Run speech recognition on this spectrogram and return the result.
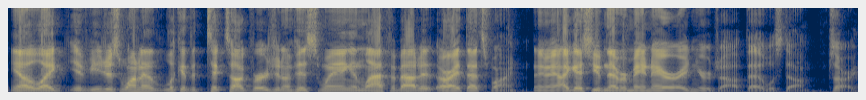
you know like if you just want to look at the tiktok version of his swing and laugh about it all right that's fine anyway i guess you've never made an error in your job that was dumb sorry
